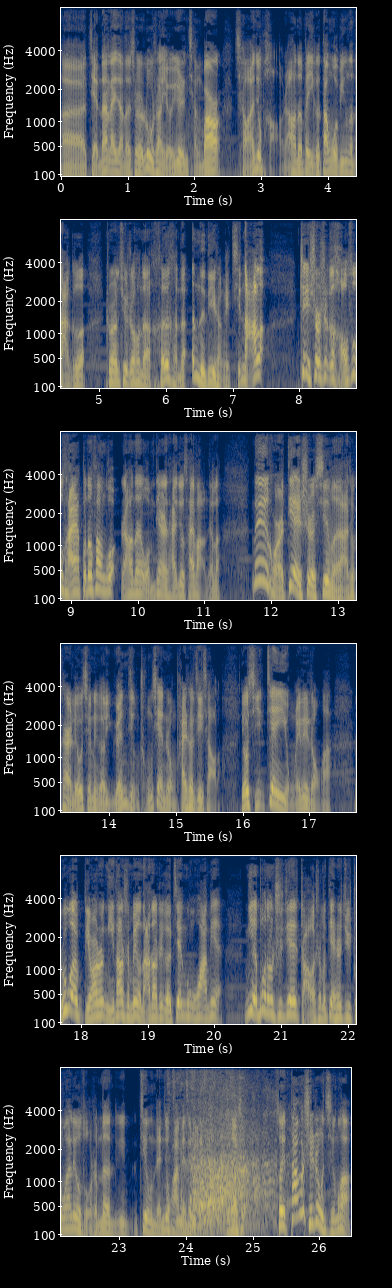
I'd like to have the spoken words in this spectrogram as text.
呃，简单来讲呢，就是路上有一个人抢包，抢完就跑，然后呢被一个当过兵的大哥追上去之后呢，狠狠地摁在地上给擒拿了。这事儿是个好素材啊，不能放过。然后呢，我们电视台就采访去了。那会儿电视新闻啊就开始流行那个远景重现这种拍摄技巧了，尤其见义勇为这种啊。如果比方说你当时没有拿到这个监控画面，你也不能直接找个什么电视剧《重案六组》什么的，你借用人家画面对吧？不合适。所以当时这种情况，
